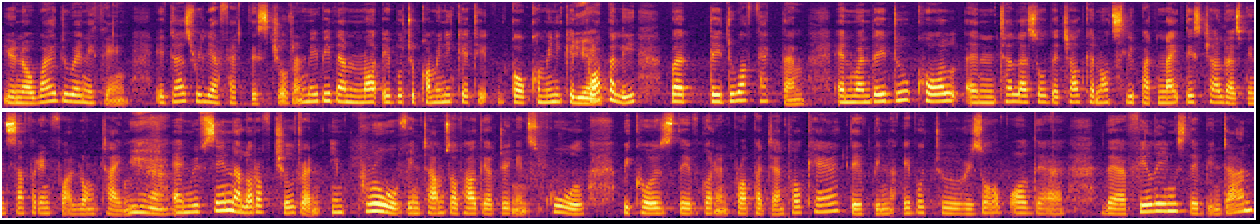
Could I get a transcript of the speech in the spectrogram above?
You know, why do anything? It does really affect these children. Maybe they're not able to communicate it, go communicate Yeah. properly, but they do affect them. And when they do call and tell us, oh, the child cannot sleep at night, this child has been suffering for a long time. Yeah. And we've seen a lot of children improve in terms of how they're doing in school because they've gotten proper dental care. They've been able to resolve all their their feelings. They've been done.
